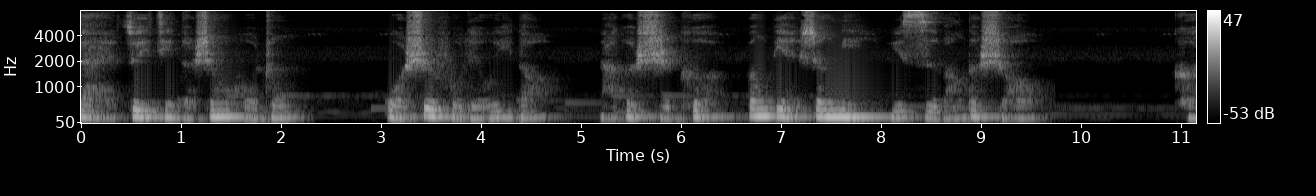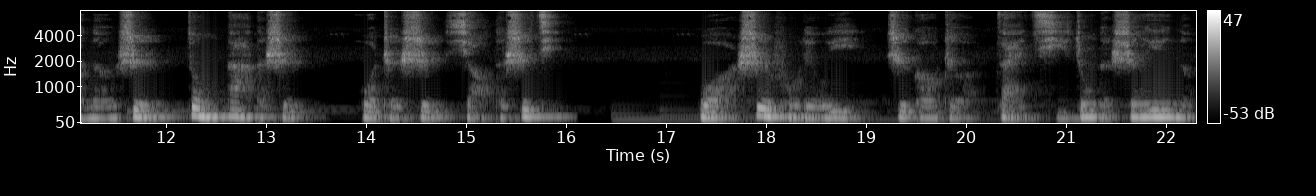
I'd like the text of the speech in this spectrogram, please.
在最近的生活中，我是否留意到哪个时刻分辨生命与死亡的时候，可能是重大的事，或者是小的事情？我是否留意至高者在其中的声音呢？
